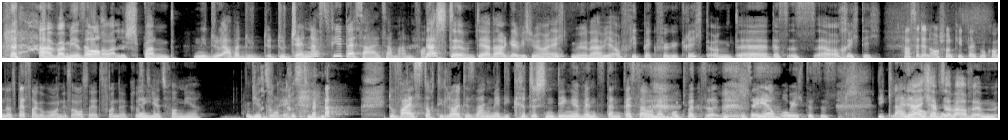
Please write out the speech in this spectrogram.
Bei mir ist auch noch alles spannend. Nee, du, aber du, du genderst viel besser als am Anfang. Das stimmt, ja, da gebe ich mir ja. mal echt Mühe. Da habe ich auch Feedback für gekriegt und äh, das ist äh, auch richtig. Hast du denn auch schon Feedback bekommen, dass besser geworden ist, außer jetzt von der Christine? Ja, jetzt von mir. Jetzt okay. von Christine. Du weißt doch, die Leute sagen mir die kritischen Dinge, wenn es dann besser oder gut wird, sind sie eher ruhig. Das ist die kleine. Ja, ich habe es aber auch im,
